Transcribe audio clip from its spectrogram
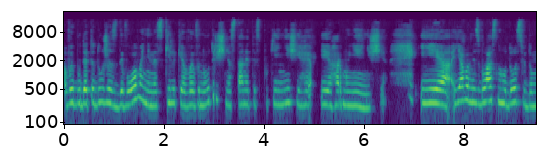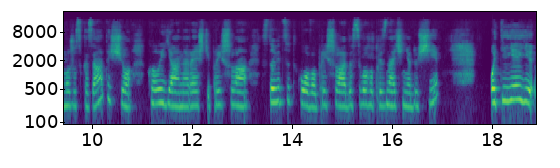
ви будете дуже здивовані, наскільки ви внутрішньо станете спокійніші і гармонійніші. І я вам із власного досвіду можу сказати, що коли я нарешті прийшла, стовідсотково прийшла до свого призначення душі, отієї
